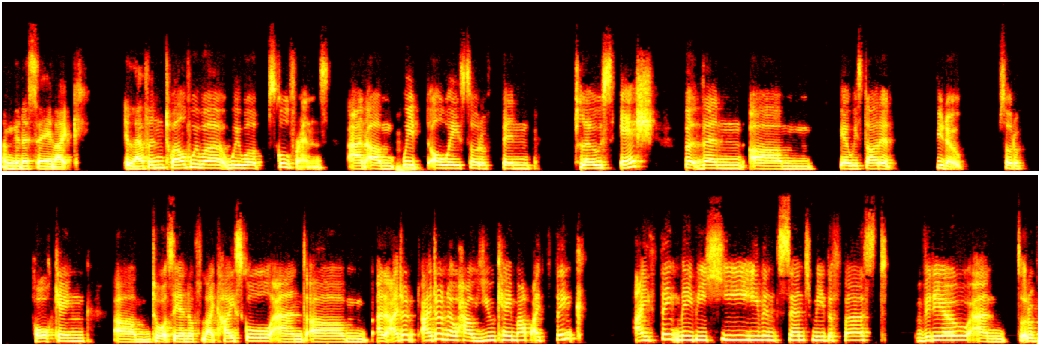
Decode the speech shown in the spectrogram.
I'm gonna say like 11, 12. We were we were school friends, and um, Mhm. we'd always sort of been close-ish. But then, um, yeah, we started, you know, sort of talking um, towards the end of like high school, and um, and I don't I don't know how you came up. I think I think maybe he even sent me the first video and sort of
